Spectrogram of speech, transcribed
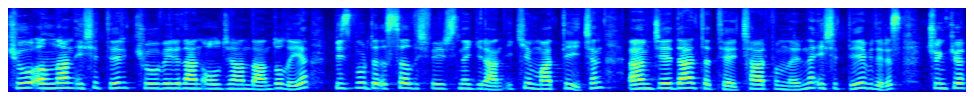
Q alınan eşittir Q verilen olacağından dolayı biz burada ısı alışverişine giren iki madde için mc delta T çarpımlarını eşitleyebiliriz. Çünkü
